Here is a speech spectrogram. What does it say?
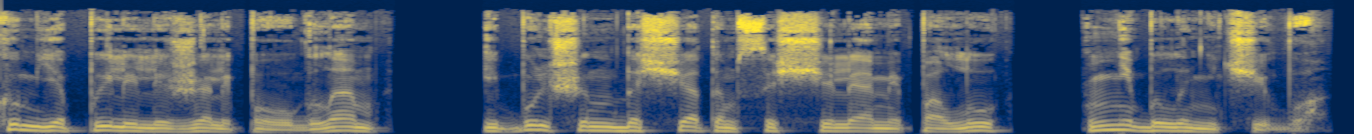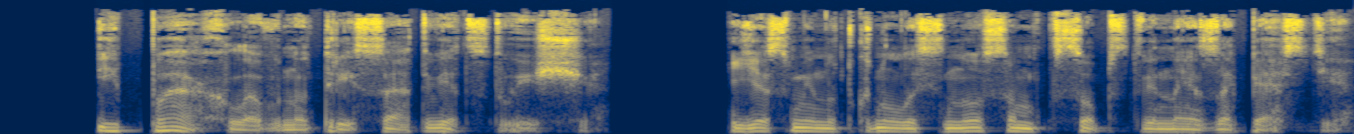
Комья пыли лежали по углам, и больше на дощатом со щелями полу не было ничего. И пахло внутри соответствующе. Ясмин уткнулась носом в собственное запястье.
